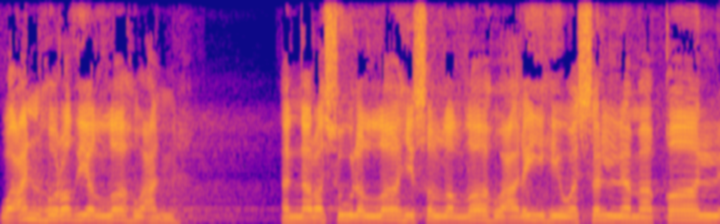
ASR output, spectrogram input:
وعنه رضي الله عنه أن رسول الله صلى الله عليه وسلم قال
